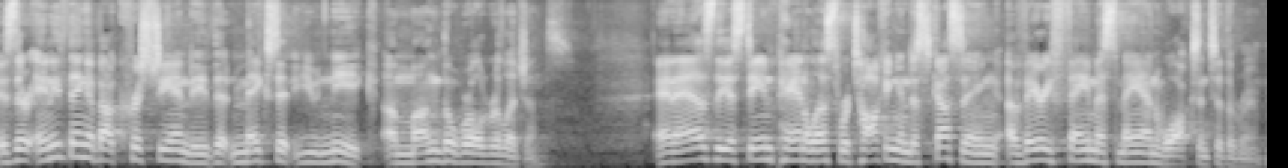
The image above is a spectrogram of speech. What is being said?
Is there anything about Christianity that makes it unique among the world religions? And as the esteemed panelists were talking and discussing, a very famous man walks into the room.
